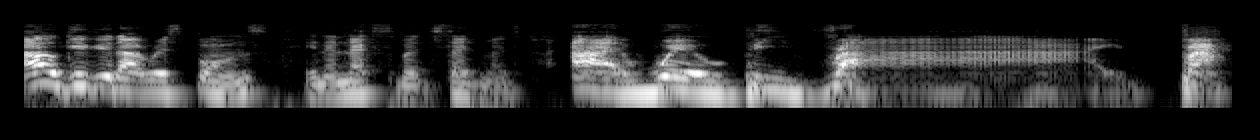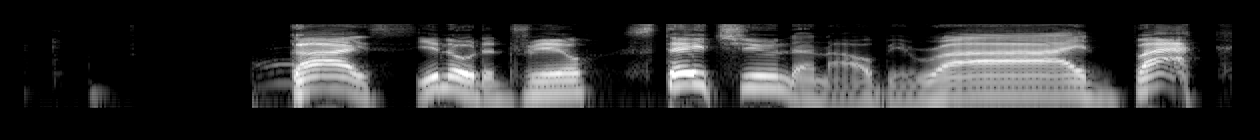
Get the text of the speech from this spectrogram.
I'll give you that response in the next segment. I will be right back. Guys, you know the drill. Stay tuned and I'll be right back.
